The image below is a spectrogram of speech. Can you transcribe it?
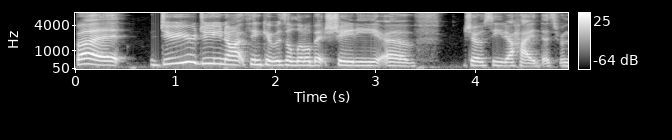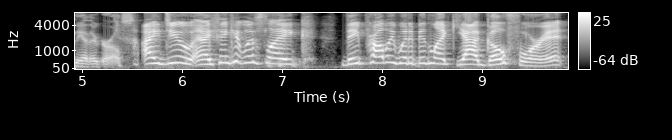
But do you or do you not think it was a little bit shady of Josie to hide this from the other girls? I do. And I think it was like they probably would have been like, yeah, go for it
